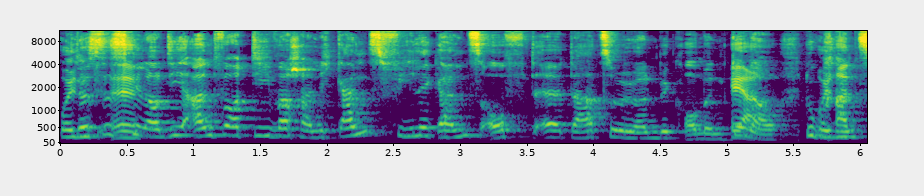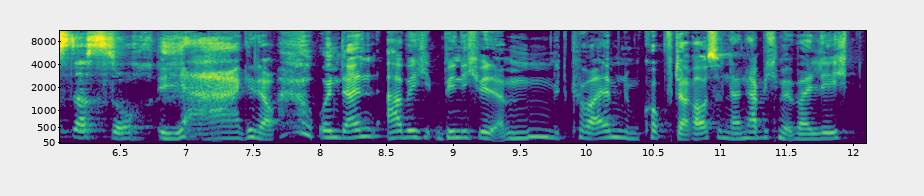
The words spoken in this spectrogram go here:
Und, Das ist äh, genau die Antwort, die wahrscheinlich ganz viele ganz oft äh, da zu hören bekommen. Ja. Genau. Du Und- kannst das doch. Ja, genau. Und dann habe ich, bin ich wieder mm, mit qualmendem Kopf da raus und dann habe ich mir überlegt,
